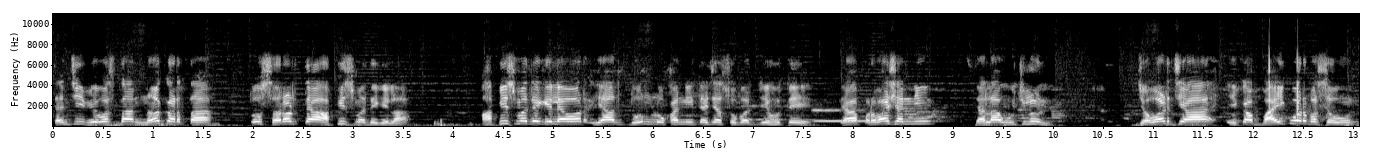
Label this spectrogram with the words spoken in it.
त्यांची व्यवस्था न करता तो सरळ त्या ऑफिसमध्ये गेला. ऑफिसमध्ये गेल्यावर या दोन लोकांनी त्याच्यासोबत जे होते त्या प्रवाशांनी त्याला उचलून जवळच्या एका बाईकवर बसवून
